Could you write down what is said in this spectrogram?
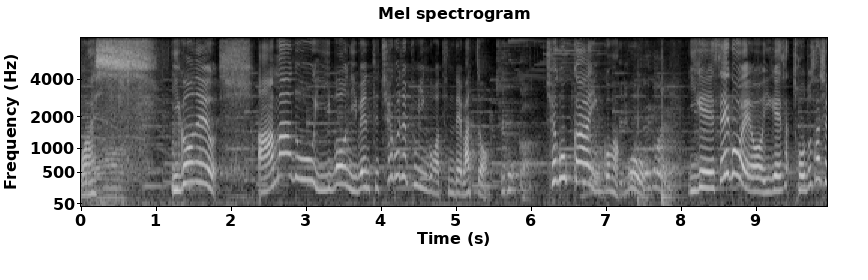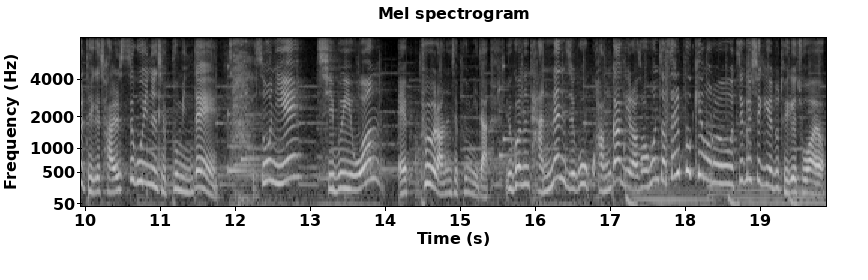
와 씨. 이거는 아마도 이번 이벤트 최고 제품인 것 같은데 맞죠? 최고가. 최고가인 것 같고 새 거예요. 이게 새 거예요. 이게 사- 저도 사실 되게 잘 쓰고 있는 제품인데 자, 소니의 GV1 F라는 제품입니다. 이거는 단렌즈고 광각이라서 혼자 셀프캠으로 찍으시기에도 되게 좋아요.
